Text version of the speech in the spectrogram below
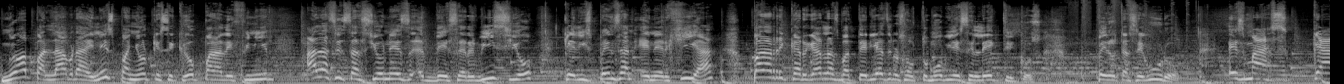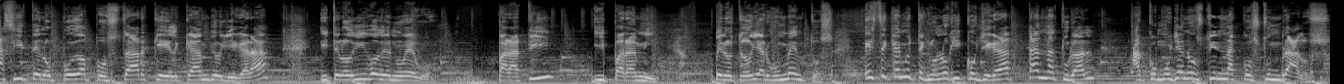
nueva palabra en español que se creó para definir a las estaciones de servicio que dispensan energía para recargar las baterías de los automóviles eléctricos. Pero te aseguro, es más, casi te lo puedo apostar que el cambio llegará y te lo digo de nuevo, para ti y para mí. Pero te doy argumentos. Este cambio tecnológico llegará tan natural a como ya nos tienen acostumbrados.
